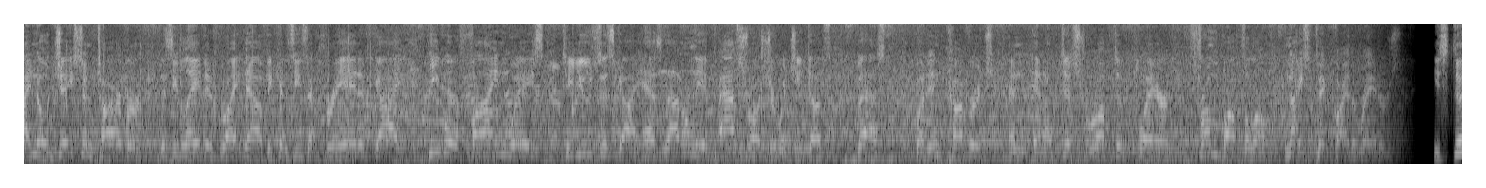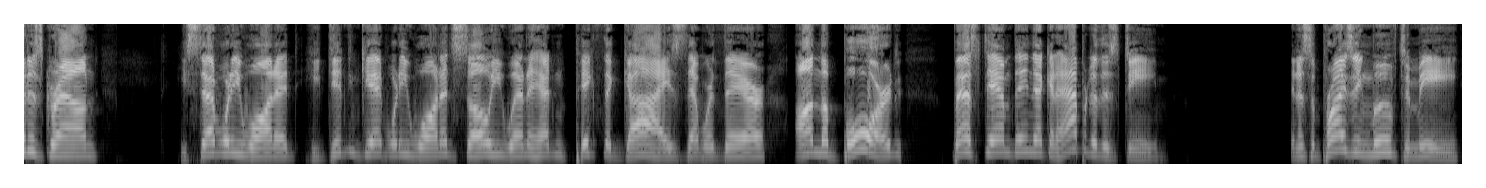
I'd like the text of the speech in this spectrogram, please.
I know Jason Tarver is elated right now because he's a creative guy. He will find ways to use this guy as not only a pass rusher, which he does best, but in coverage and, and a disruptive player from Buffalo. Nice pick by the Raiders. He stood his ground. He said what he wanted. He didn't get what he wanted, so he went ahead and picked the guys that were there on the board. Best damn thing that could happen to this team. In a surprising move to me,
